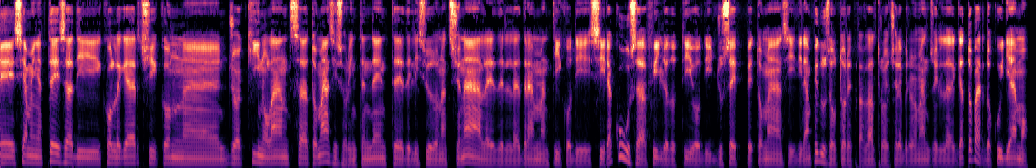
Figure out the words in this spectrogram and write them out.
E siamo in attesa di collegarci con eh, Gioacchino Lanza Tomasi, sovrintendente dell'Istituto Nazionale del Dramma Antico di Siracusa, figlio adottivo di Giuseppe Tomasi di Lampedusa, autore tra l'altro del celebre romanzo Il Gattopardo, cui diamo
